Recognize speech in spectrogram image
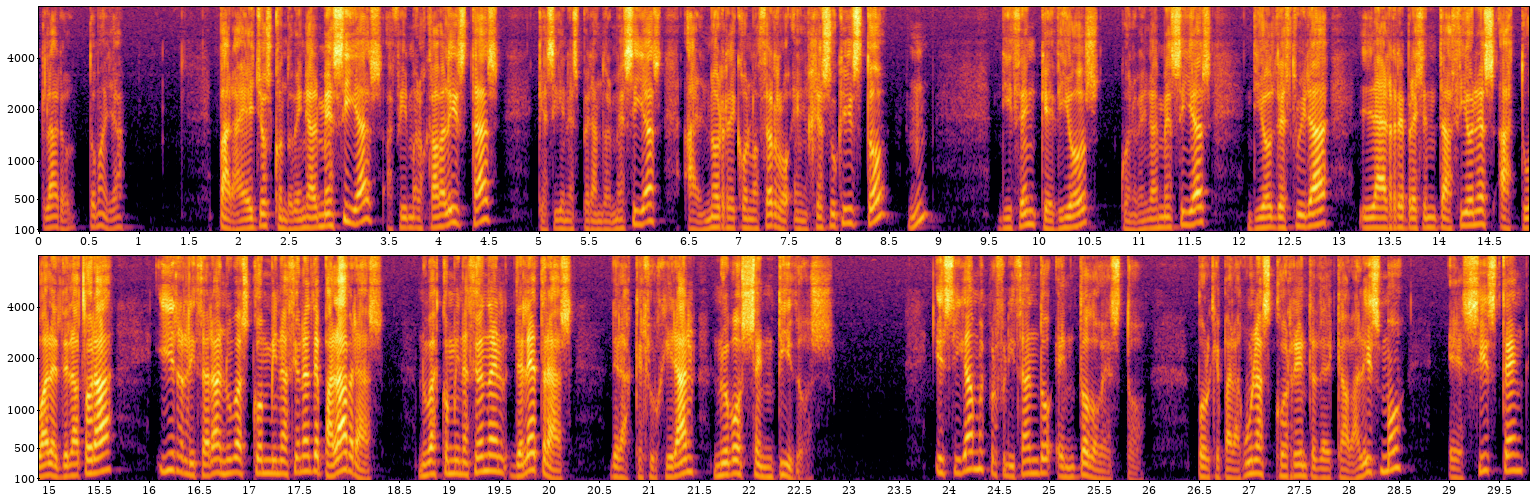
Claro, toma ya. Para ellos, cuando venga el Mesías, afirman los cabalistas, que siguen esperando al Mesías, al no reconocerlo en Jesucristo, dicen que Dios, cuando venga el Mesías, Dios destruirá las representaciones actuales de la Torá y realizará nuevas combinaciones de palabras, nuevas combinaciones de letras, de las que surgirán nuevos sentidos. Y sigamos profundizando en todo esto porque para algunas corrientes del cabalismo existen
